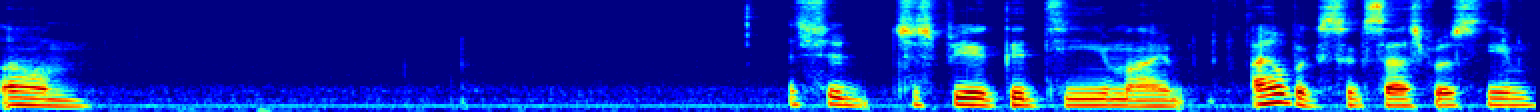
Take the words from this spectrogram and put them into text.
um, it should just be a good team. I I hope it's success for this team.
